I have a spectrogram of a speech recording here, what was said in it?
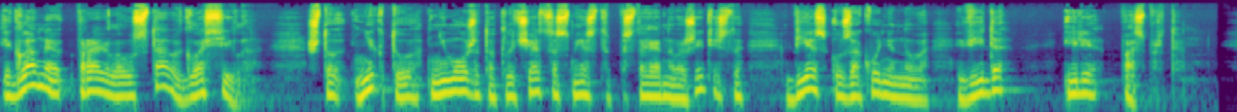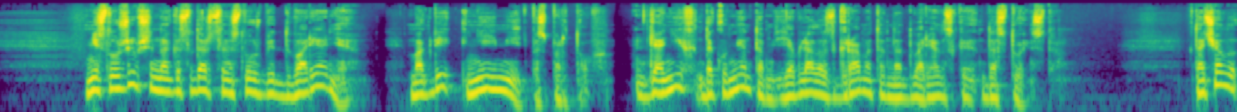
И главное правило устава гласило – что никто не может отлучаться с места постоянного жительства без узаконенного вида или паспорта. Не служившие на государственной службе дворяне могли не иметь паспортов. Для них документом являлась грамота на дворянское достоинство. К началу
